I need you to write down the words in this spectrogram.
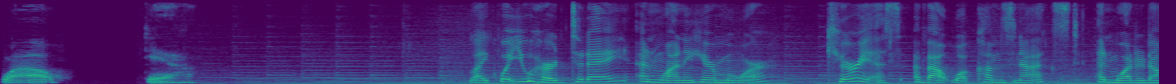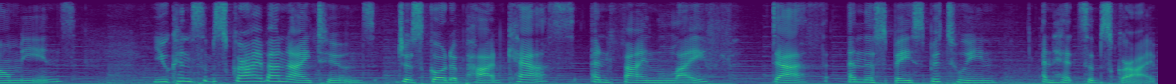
Wow. Yeah. Like what you heard today and want to hear more? Curious about what comes next and what it all means? You can subscribe on iTunes. Just go to podcasts and find Life, Death, and the Space Between and hit subscribe.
